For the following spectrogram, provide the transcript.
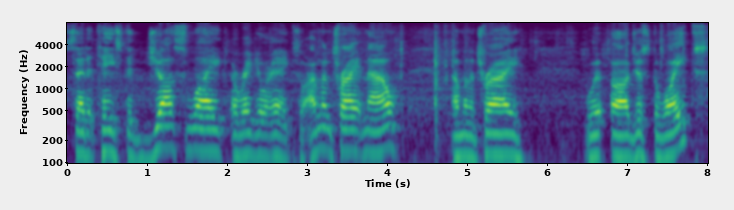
said it tasted just like a regular egg. So I'm going to try it now. I'm going to try with uh, just the whites.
